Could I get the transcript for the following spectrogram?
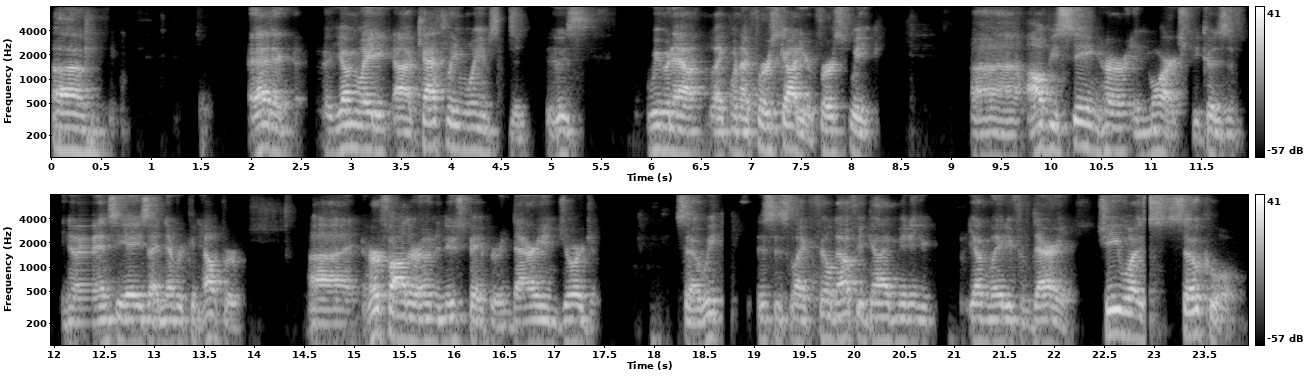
Um, I had a, a young lady, uh, Kathleen Williamson, who's, we went out like when I first got here, first week. Uh, I'll be seeing her in March because of, you know, NCAAs, I never could help her. Uh, her father owned a newspaper in Darien, Georgia. So we, this is like Philadelphia guy meeting a young lady from Darien. She was so cool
